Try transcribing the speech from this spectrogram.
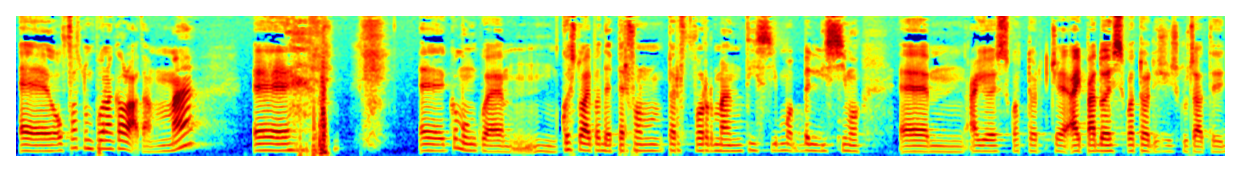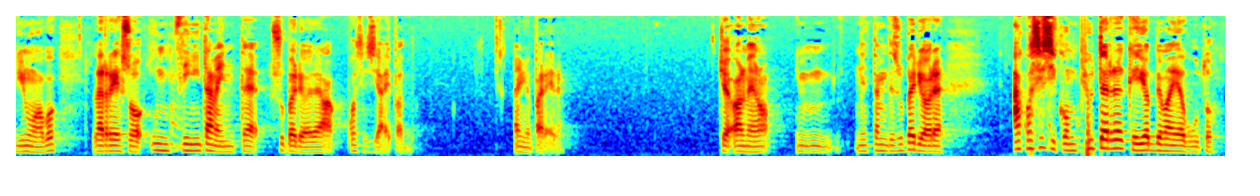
Eh, ho fatto un po' una cavolata, ma eh, eh, comunque mm, questo iPad è perform- performantissimo, bellissimo. Eh, iOS 14, cioè iPadOS 14, scusate di nuovo, l'ha reso infinitamente superiore a qualsiasi iPad, a mio parere. Cioè, almeno in, nettamente superiore a qualsiasi computer che io abbia mai avuto.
